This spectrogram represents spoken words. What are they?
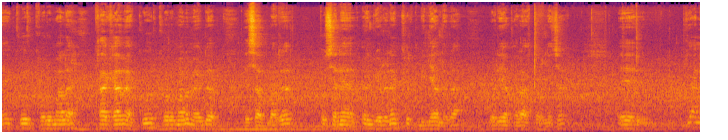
ne kur korumalı KKM kur korumalı mevduat hesapları bu sene öngörülen 40 milyar lira oraya para aktarılacak. E, yani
